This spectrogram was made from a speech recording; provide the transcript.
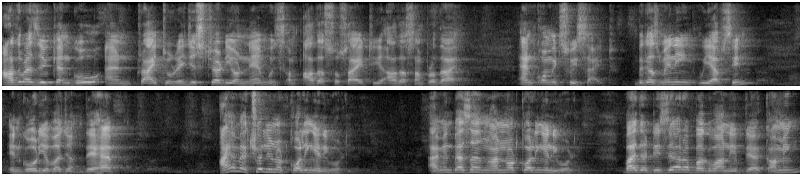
otherwise you can go and try to register your name with some other society, other sampradaya, and commit suicide. Because many we have seen in Gauriya Bhajan, they have... I am actually not calling anybody. I mean, I am not calling anybody. By the desire of Bhagavan, if they are coming,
